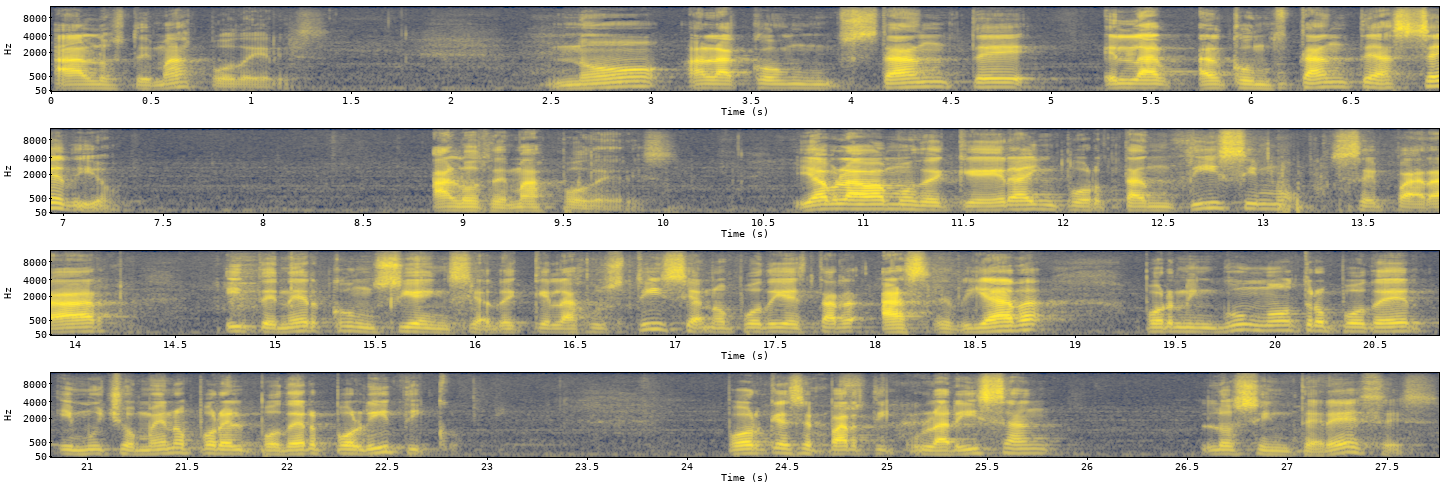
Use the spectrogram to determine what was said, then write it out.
a los demás poderes, no a la constante, al constante asedio a los demás poderes. Y hablábamos de que era importantísimo separar y tener conciencia de que la justicia no podía estar asediada por ningún otro poder y mucho menos por el poder político, porque se particularizan los intereses.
